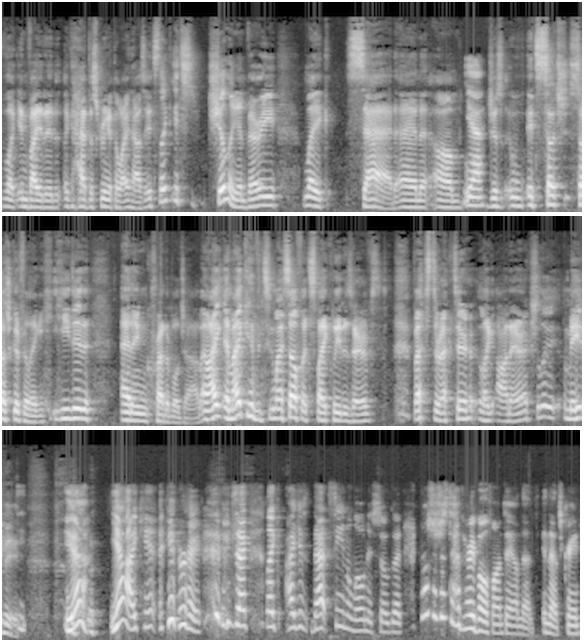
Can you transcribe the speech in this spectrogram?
like invited like had the screen at the White House. It's like it's chilling and very like sad and um Yeah. just it's such such good feeling. He did an incredible job. Am I am I convincing myself that Spike Lee deserves best director like on air actually? Maybe. Yeah. Yeah i can't right. Exactly like i just that scene alone is so good. And also just to have harry belafonte on that in that screen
